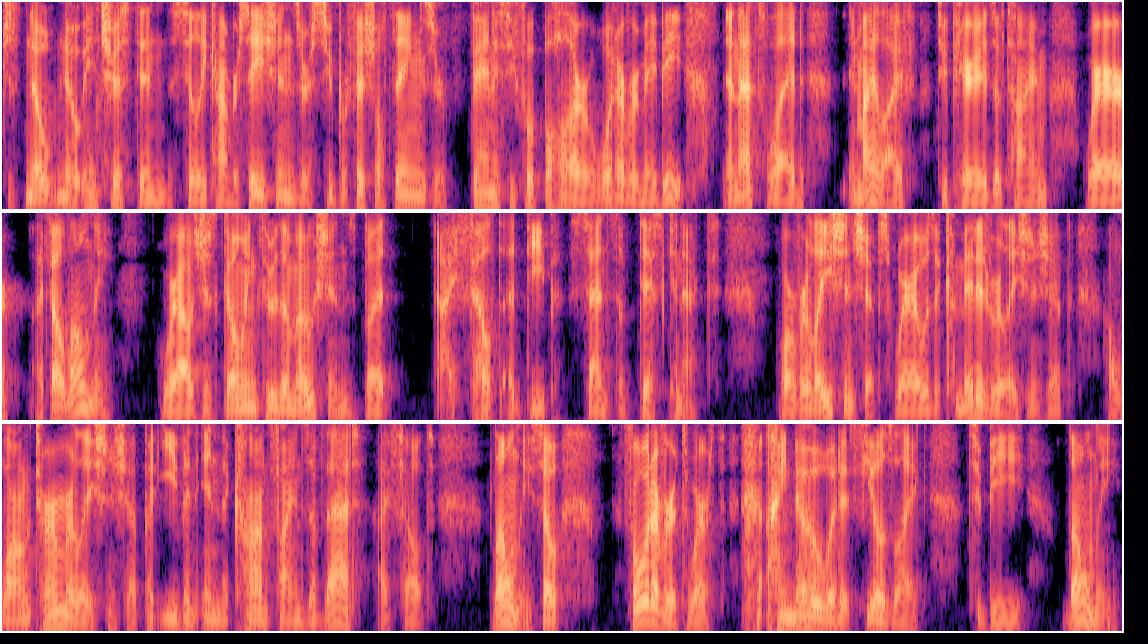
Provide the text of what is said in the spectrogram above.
just no, no interest in silly conversations or superficial things or fantasy football or whatever it may be. And that's led in my life to periods of time where I felt lonely where I was just going through the motions, but I felt a deep sense of disconnect. Or relationships where it was a committed relationship, a long term relationship, but even in the confines of that, I felt lonely. So, for whatever it's worth, I know what it feels like to be lonely,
